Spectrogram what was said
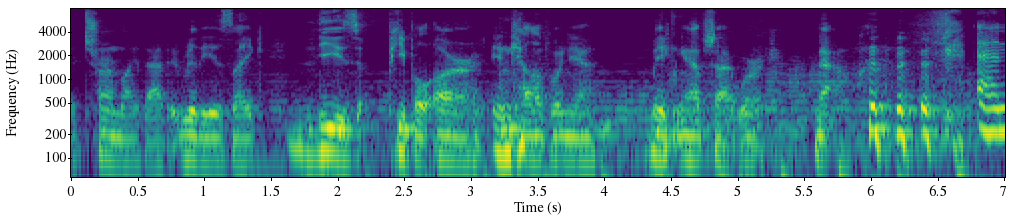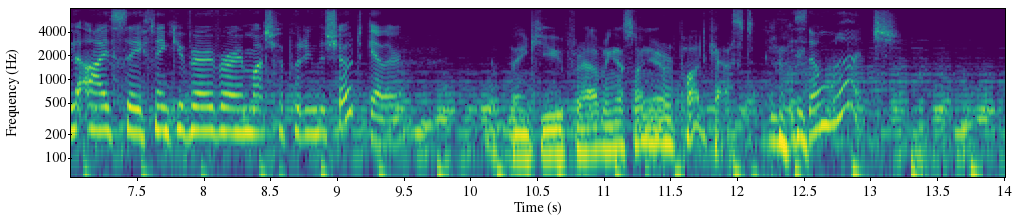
a term like that, it really is like these people are in California making abstract work now. and I say thank you very, very much for putting the show together. Thank you for having us on your podcast. Thank you so much.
